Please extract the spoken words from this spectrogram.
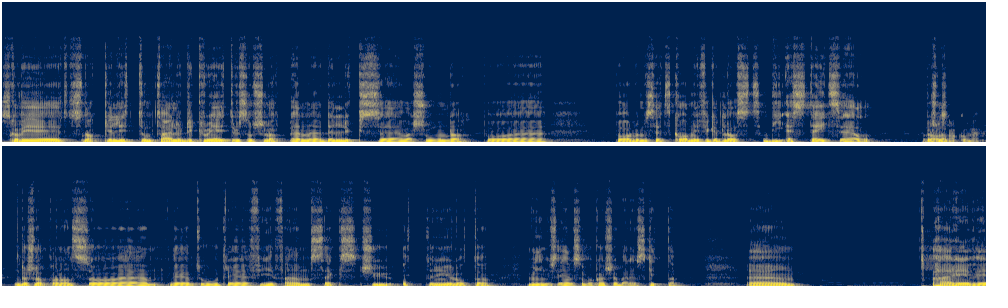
skal vi snakke litt om Tyler the Creator, som slapp en uh, deluxe-versjon da på, eh, på albumet sitt Call Me If You Get Lost, The Estate Sale. Og da La slapp, da slapp han altså én, to, tre, fire, fem, seks, sju, åtte nye låter. Minus én, som var kanskje bare en skitt, da. Um, her har vi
